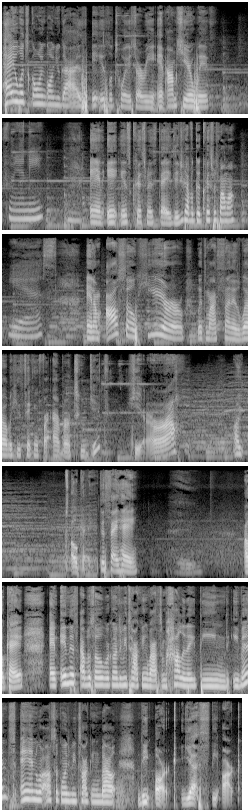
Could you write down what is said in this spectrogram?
Hey, what's going on, you guys? It is Latoya Cherie, and I'm here with Franny. and it is Christmas Day. Did you have a good Christmas, Mama? Yes. And I'm also here with my son as well, but he's taking forever to get here. Oh, okay, just say hey. Okay, and in this episode, we're going to be talking about some holiday themed events, and we're also going to be talking about the Ark. Yes, the Ark.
